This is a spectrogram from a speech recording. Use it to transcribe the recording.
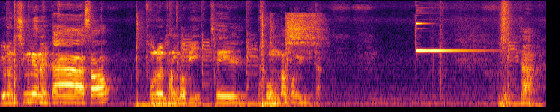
이런 측면을 따서 보는 방법이 제일 좋은 방법입니다. 자,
